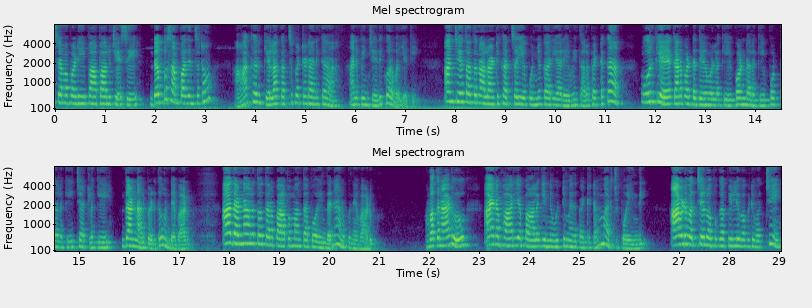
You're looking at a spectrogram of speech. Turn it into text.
శ్రమపడి పాపాలు చేసి డబ్బు సంపాదించటం ఆఖరికి ఎలా ఖర్చు పెట్టడానికా అనిపించేది కురవయ్యకి. అంచేత అతను అలాంటి ఖర్చు అయ్యే పుణ్యకార్యాలేమీ తలపెట్టక ఊరికే కనపడ్డ దేవుళ్ళకి కొండలకి పుట్టలకి చెట్లకి దండాలు పెడుతూ ఉండేవాడు. ఆ దండాలతో తన పాపమంతా పోయిందని అనుకునేవాడు. ఒకనాడు ఆయన భార్య పాలగిన్ని ఉట్టి మీద పెట్టడం మర్చిపోయింది. ఆవిడ వచ్చేలోపుగా పిల్లి ఒకటి వచ్చి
